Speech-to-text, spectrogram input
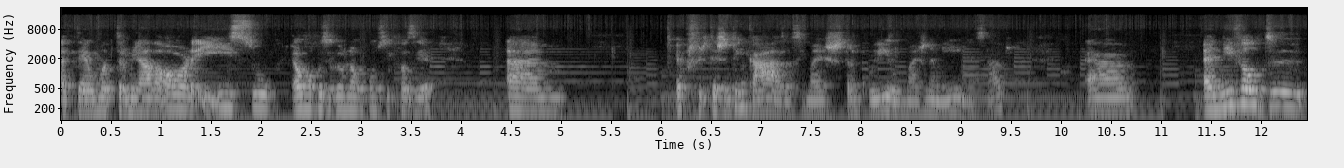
até uma determinada hora e isso é uma coisa que eu não consigo fazer. Um, eu prefiro ter gente em casa, assim, mais tranquilo, mais na minha, sabes? Um, a nível de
